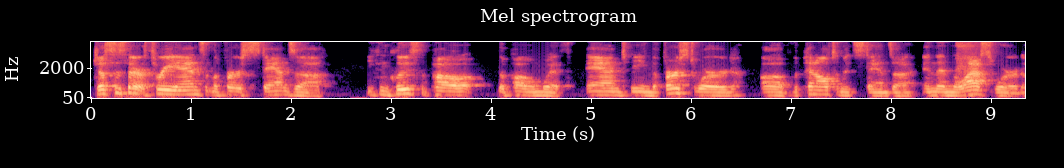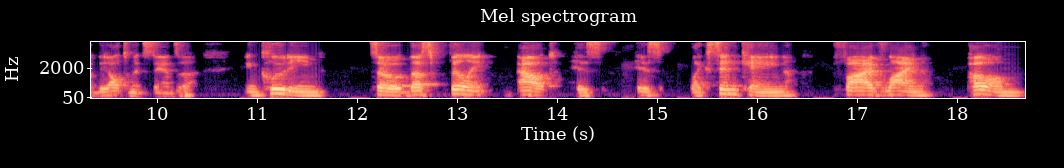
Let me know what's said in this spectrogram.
Just as there are three ands in the first stanza, he concludes the, po- the poem with and being the first word of the penultimate stanza and then the last word of the ultimate stanza, including, so thus filling out his, his like cinquain five line poem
